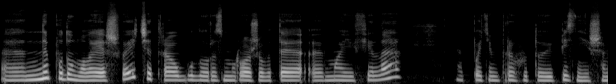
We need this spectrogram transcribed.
Е, не подумала я швидше, треба було розморожувати е, маю філе, потім приготую пізніше.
